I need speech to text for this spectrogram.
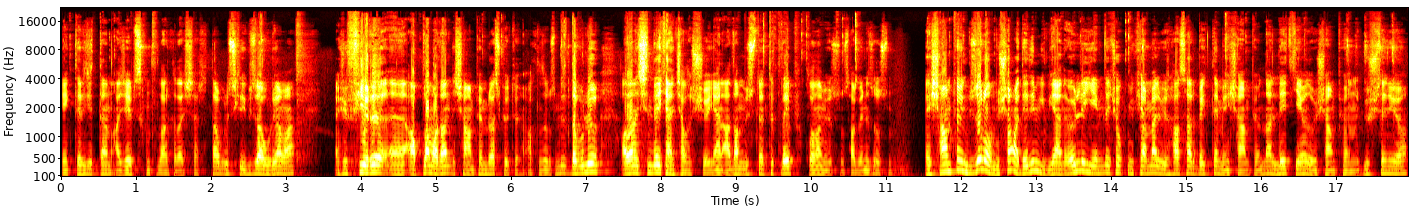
Gankleri cidden acayip sıkıntılı arkadaşlar. W skill'i güzel vuruyor ama Yani şu Fear'ı e, aplamadan şampiyon biraz kötü. Aklınıza bulsun. De W alan içindeyken çalışıyor. Yani adamın üstüne tıklayıp kullanamıyorsunuz. Haberiniz olsun. E, şampiyon güzel olmuş ama dediğim gibi yani early game'de çok mükemmel bir hasar beklemeyin şampiyondan. Late game'e doğru şampiyon güçleniyor.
